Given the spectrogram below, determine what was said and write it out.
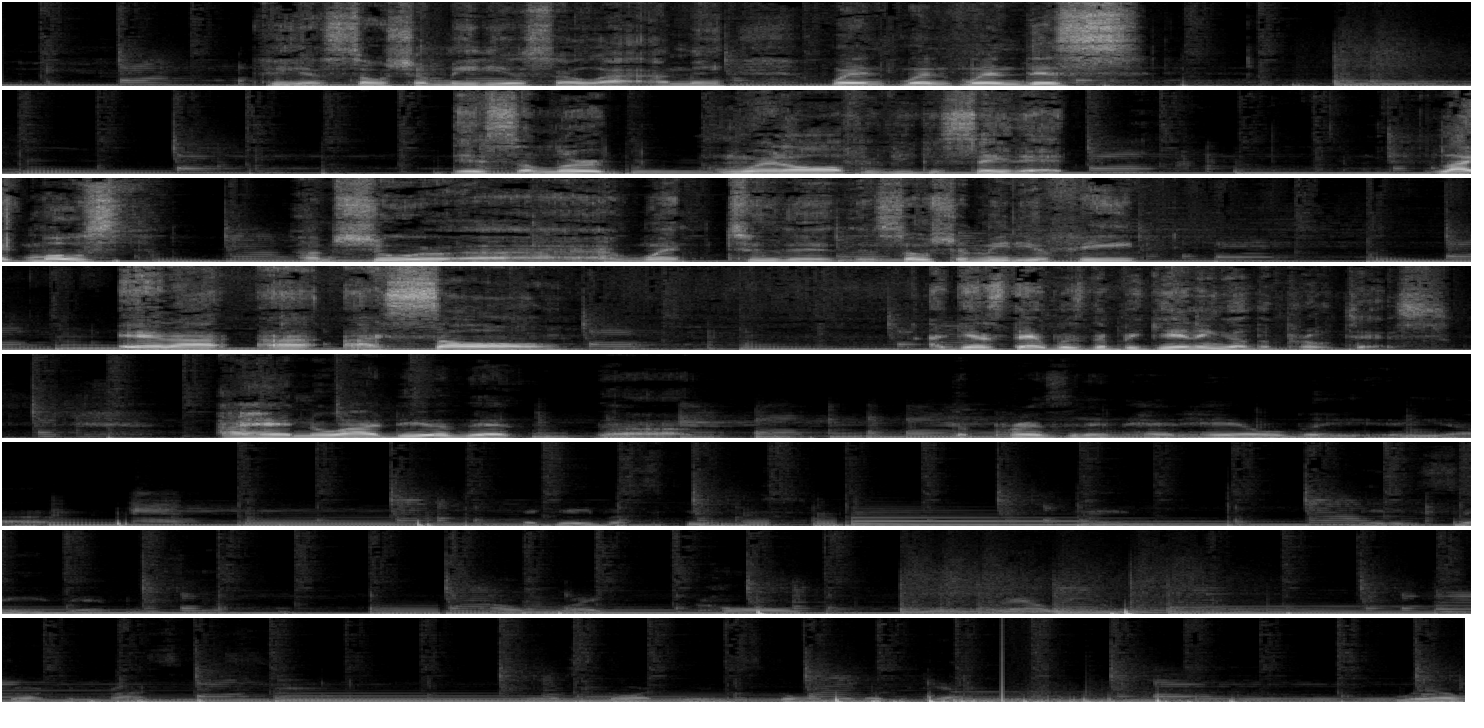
via social media. So I, I mean, when when when this this alert went off, if you could say that, like most I'm sure uh, I went to the, the social media feed and I, I, I saw, I guess that was the beginning of the protest. I had no idea that uh, the president had held a, a uh, gave a speech, the process or start the storming of the well,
